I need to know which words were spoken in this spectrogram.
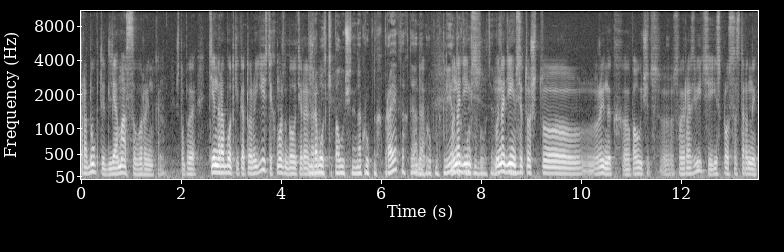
продукты для массового рынка, чтобы те наработки, которые есть, их можно было тиражировать. Наработки, полученные на крупных проектах, да, да. на крупных клиентах. Мы надеемся, мы надеемся то, что рынок э, получит э, свое развитие и спрос со стороны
